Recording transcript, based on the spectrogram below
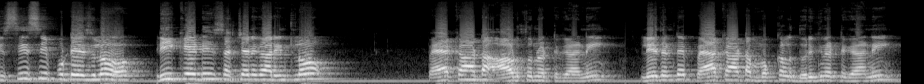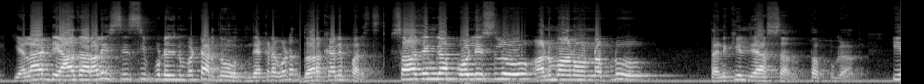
ఈ సీసీ ఫుటేజ్లో డీకేడి సత్యన్ గారి ఇంట్లో పేకాట ఆడుతున్నట్టు కానీ లేదంటే పేకాట మొక్కలు దొరికినట్టు కానీ ఎలాంటి ఆధారాలు ఈ సీసీ ఫుటేజ్ని బట్టి అర్థమవుతుంది. ఎక్కడ కూడా దొరకని పరిస్థితి. సహజంగా పోలీసులు అనుమానం ఉన్నప్పుడు తనిఖీలు చేస్తారు. తప్పు కాదు. ఈ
